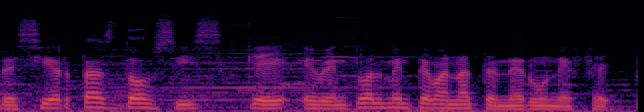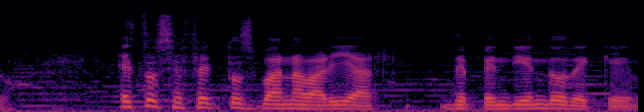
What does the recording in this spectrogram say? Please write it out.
de ciertas dosis que eventualmente van a tener un efecto. Estos efectos van a variar dependiendo de qué,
